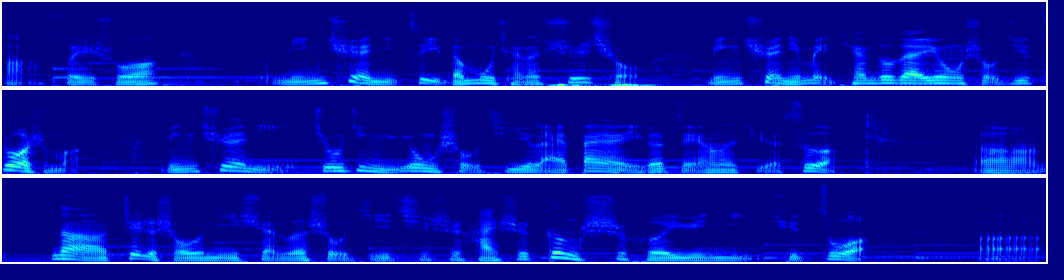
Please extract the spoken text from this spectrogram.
啊！所以说，明确你自己的目前的需求，明确你每天都在用手机做什么，明确你究竟用手机来扮演一个怎样的角色，呃，那这个时候你选择手机，其实还是更适合于你去做，呃。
